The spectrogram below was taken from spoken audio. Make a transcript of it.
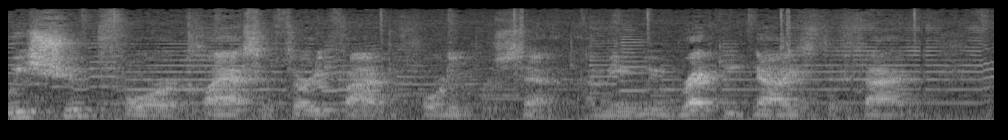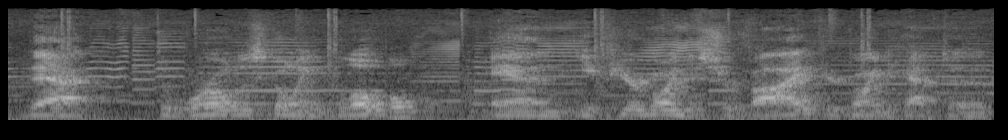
we shoot for a class of 35 to 40 percent. I mean, we recognize the fact that the world is going global, and if you're going to survive, you're going to have to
